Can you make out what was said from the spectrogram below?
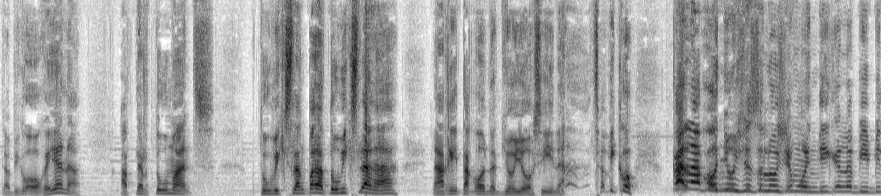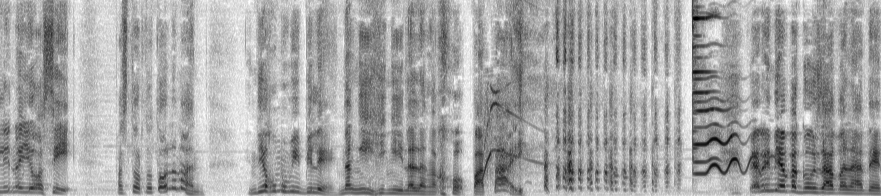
Sabi ko, okay yan ah. After two months, two weeks lang pala, two weeks lang ha, nakita ko, nagyoyosi na. Sabi ko, kala ko New Year's resolution mo, hindi ka na bibili ng Yossi. Pastor, totoo naman, hindi ako bumibili. Nangihingi na lang ako. Patay. Pero hindi ang pag-uusapan natin.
